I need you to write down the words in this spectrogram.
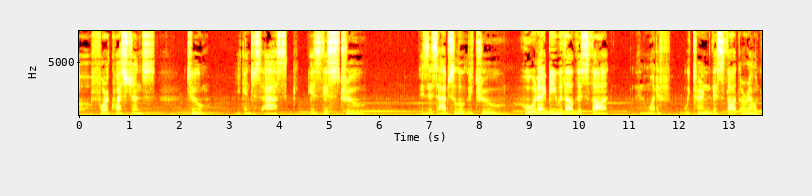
uh, four questions, too. You can just ask Is this true? Is this absolutely true? Who would I be without this thought? And what if we turn this thought around?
